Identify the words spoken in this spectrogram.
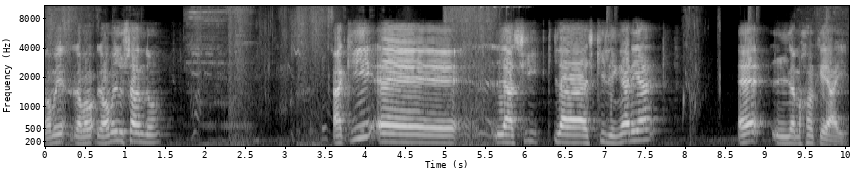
Lo vamos, a ir usando. Aquí eh, la, la skilling area es lo mejor que hay.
